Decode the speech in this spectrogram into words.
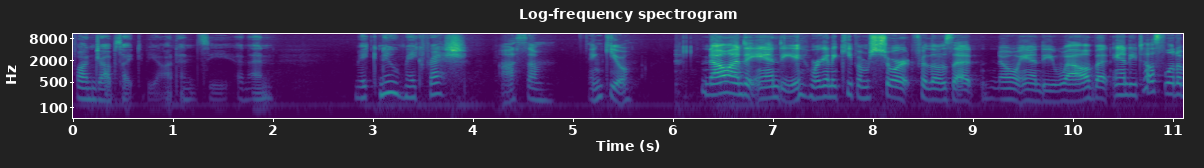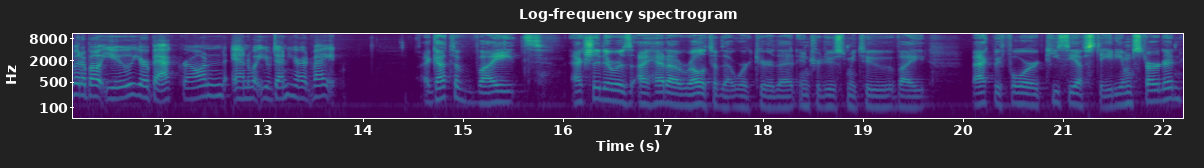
fun job site to be on and see, and then make new, make fresh. Awesome. Thank you. Now on to Andy. We're going to keep him short for those that know Andy well. But Andy, tell us a little bit about you, your background, and what you've done here at Veit. I got to Veit. Actually, there was I had a relative that worked here that introduced me to Veit back before TCF Stadium started.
